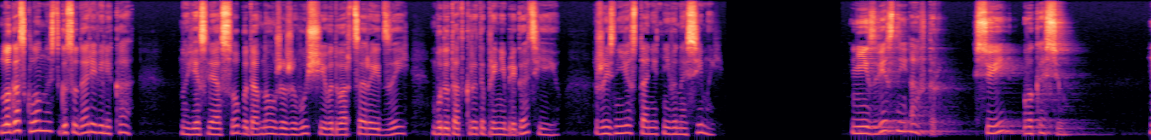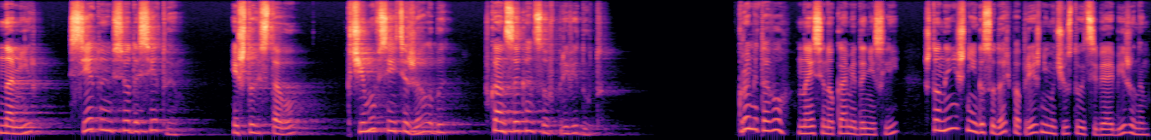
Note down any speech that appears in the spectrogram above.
Благосклонность государя велика, но если особы, давно уже живущие во дворце Рейдзей, будут открыто пренебрегать ею, жизнь ее станет невыносимой. Неизвестный автор Сюи Вакасю На мир сетуем все да сетуем. И что из того? К чему все эти жалобы в конце концов приведут? Кроме того, Найсину Ками донесли, что нынешний государь по-прежнему чувствует себя обиженным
